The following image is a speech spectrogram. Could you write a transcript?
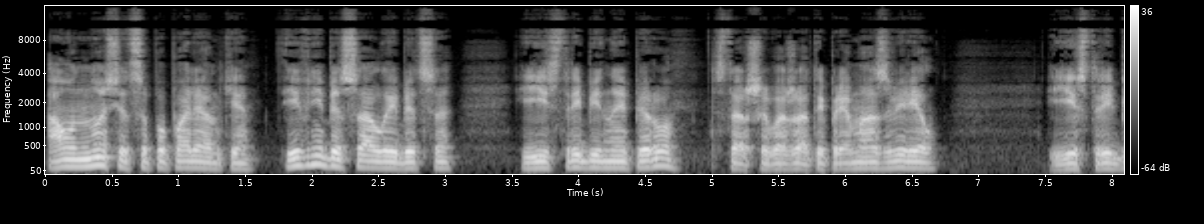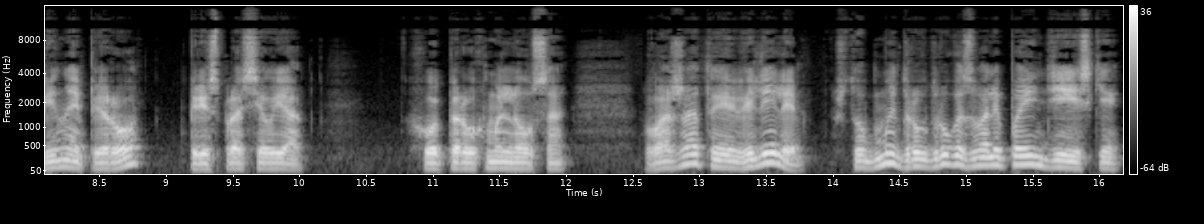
А он носится по полянке и в небеса лыбится, Ястребиное перо, старший вожатый прямо озверел. Ястребиное перо? переспросил я. Хоппер ухмыльнулся. Вожатые велели, чтобы мы друг друга звали по-индейски,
